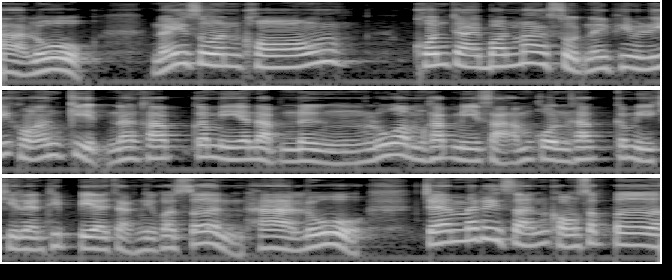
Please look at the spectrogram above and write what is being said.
5 ลูก ในส่วนของ คนจ่ายบอลมากสุดในพรีเมียร์ลีกของอังกฤษนะครับ ก็มีอันดับ 1 ร่วมครับ มี 3 คนครับ ก็มีคีแลนทิปเปียจากนิวคาสเซิล5 ลูก แจมแมดิสันของสเปอร์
